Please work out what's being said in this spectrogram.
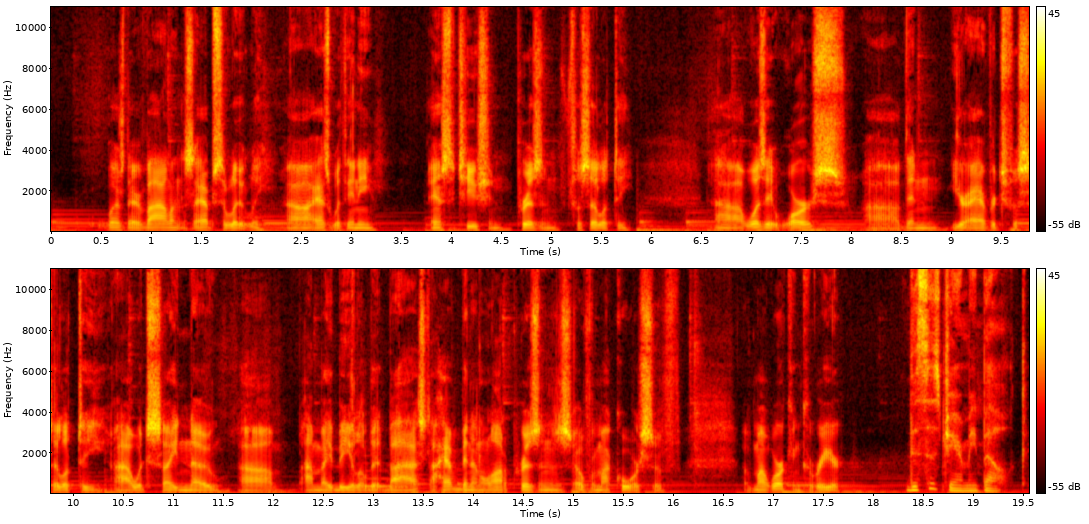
Was there violence? Absolutely, uh, as with any institution, prison facility. Uh, was it worse uh, than your average facility? I would say no. Um, I may be a little bit biased. I have been in a lot of prisons over my course of, of my working career. This is Jeremy Belk.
